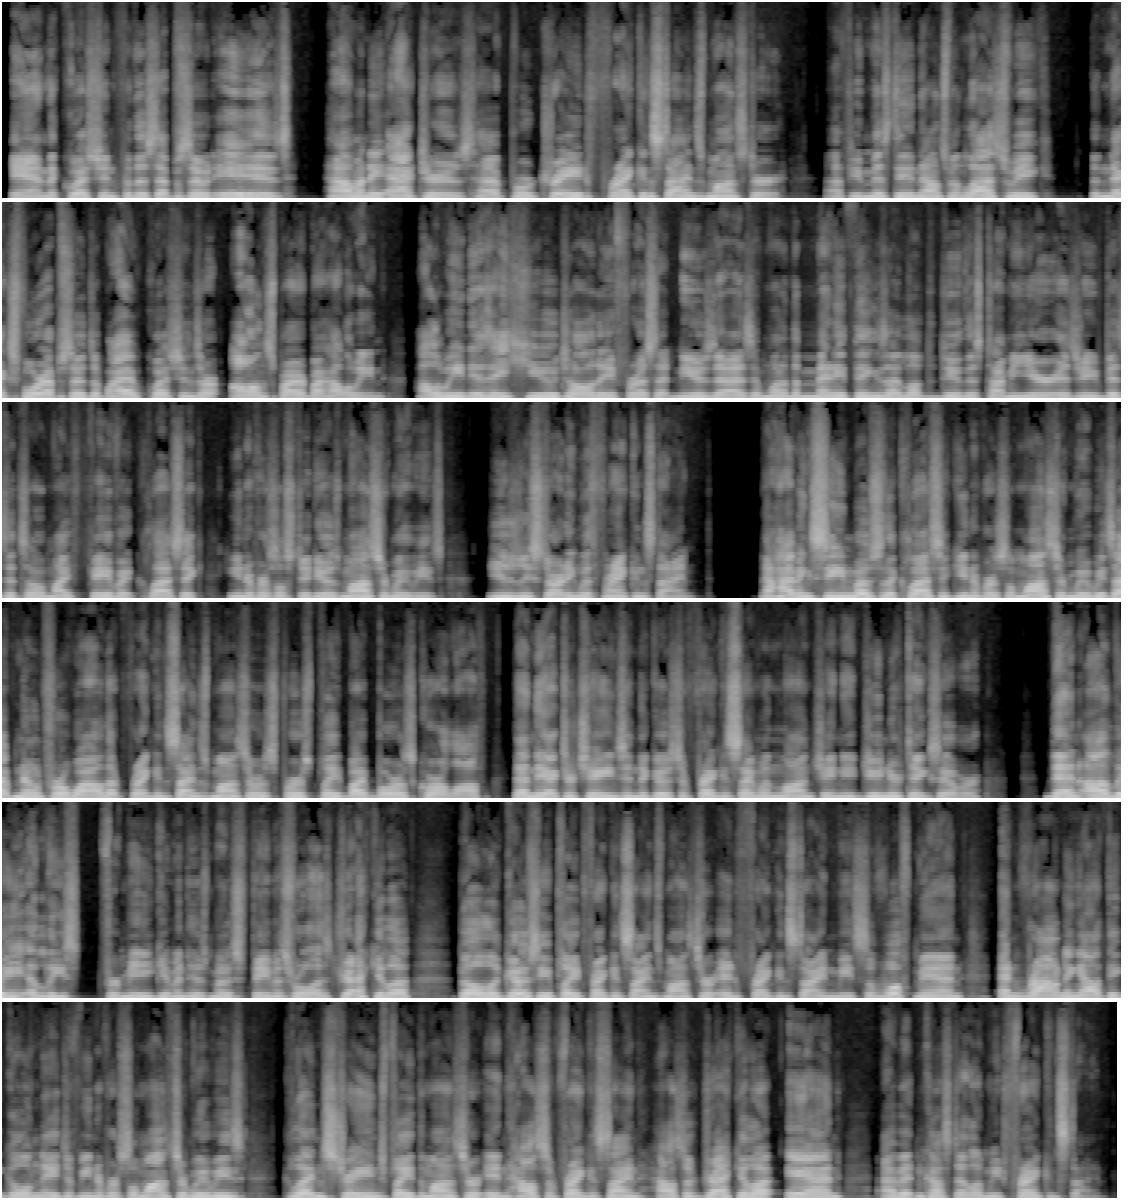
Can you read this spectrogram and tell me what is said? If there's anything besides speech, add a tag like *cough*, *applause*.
And the question for this episode is How many actors have portrayed Frankenstein's monster? Now, if you missed the announcement last week, the next four episodes of I Have Questions are all inspired by Halloween. Halloween is a huge holiday for us at Neozaz and one of the many things I love to do this time of year is revisit some of my favorite classic Universal Studios monster movies, usually starting with Frankenstein. Now, having seen most of the classic Universal monster movies, I've known for a while that Frankenstein's monster was first played by Boris Karloff, then the actor changed into Ghost of Frankenstein when Lon Chaney Jr. takes over. Then, oddly, at least for me, given his most famous role as Dracula, Bela Lugosi played Frankenstein's monster in Frankenstein Meets the Wolfman, and rounding out the golden age of Universal monster movies, Glenn Strange played the monster in House of Frankenstein, House of Dracula, and Abbott and Costello Meet Frankenstein.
